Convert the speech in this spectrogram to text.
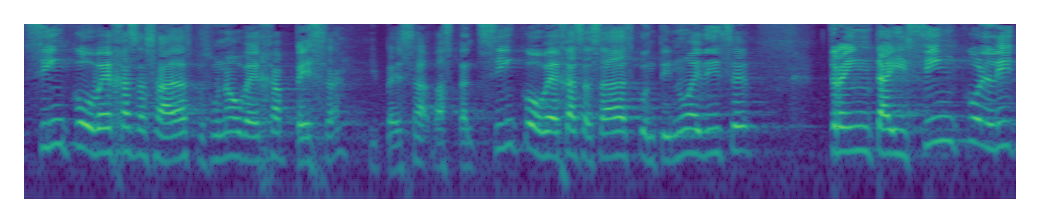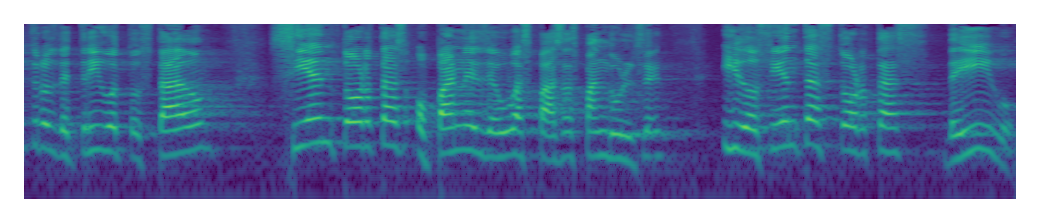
Cinco ovejas asadas, pues una oveja pesa y pesa bastante. Cinco ovejas asadas, continúa y dice, 35 litros de trigo tostado, 100 tortas o panes de uvas pasas, pan dulce, y 200 tortas de higo.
